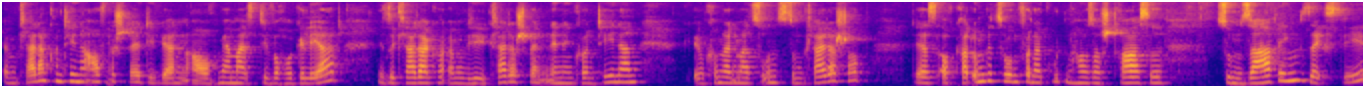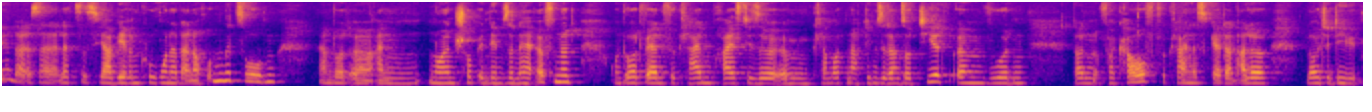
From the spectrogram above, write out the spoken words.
ähm, Kleidercontainer aufgestellt. Ja. Die werden auch mehrmals die Woche geleert. Diese Kleider, ähm, die Kleiderspenden in den Containern kommen dann immer zu uns zum Kleidershop. Der ist auch gerade umgezogen von der Kutenhauser Straße zum Saring 6D. Da ist er letztes Jahr während Corona dann auch umgezogen. Wir haben dort äh, einen neuen Shop in dem Sinne eröffnet und dort werden für kleinen Preis diese ähm, Klamotten, nachdem sie dann sortiert ähm, wurden, dann verkauft für kleines Geld an alle Leute, die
